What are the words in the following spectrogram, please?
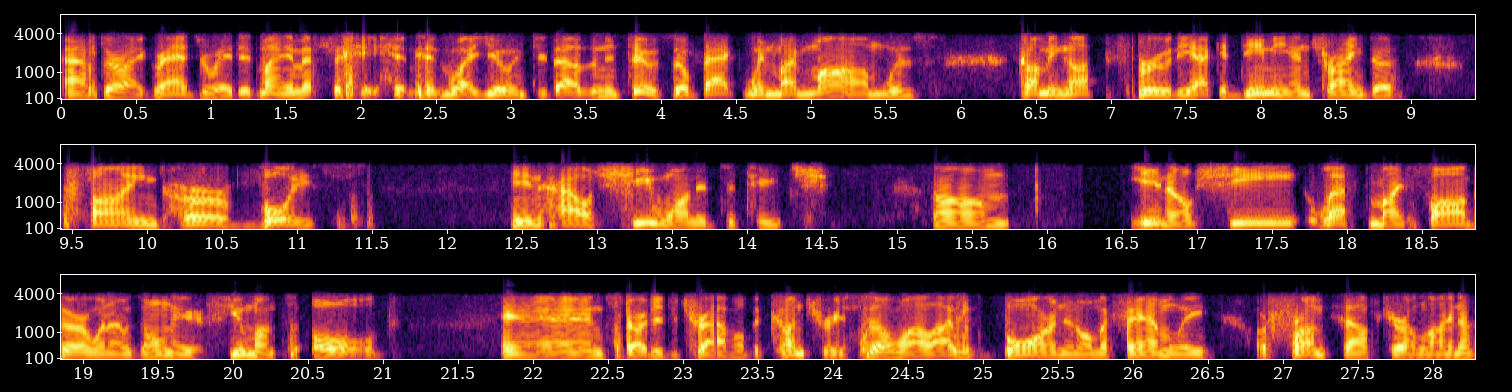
after I graduated my MFA at NYU in 2002. So back when my mom was coming up through the academia and trying to find her voice in how she wanted to teach, um, you know, she left my father when I was only a few months old and started to travel the country. So while I was born and all my family are from South Carolina,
